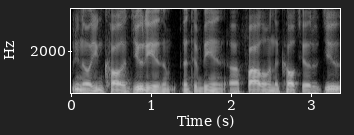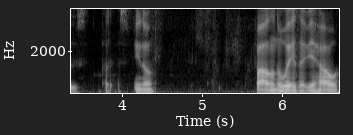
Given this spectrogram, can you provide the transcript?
you know you can call it Judaism into being uh, following the culture of the Jews, uh, you know, following the ways of Yahweh.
